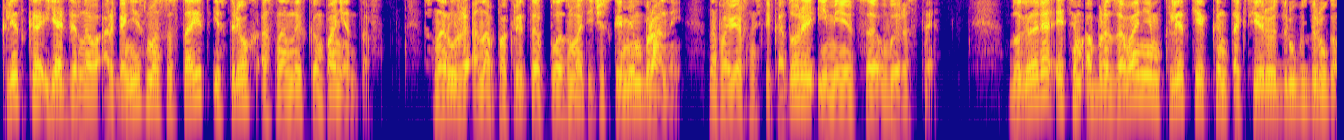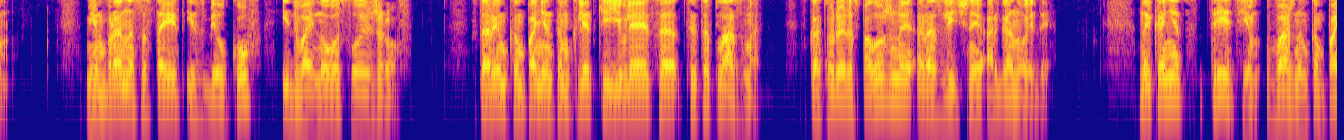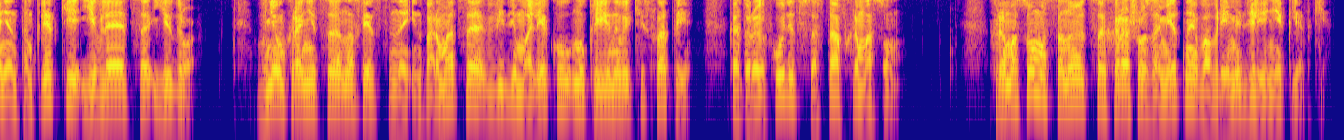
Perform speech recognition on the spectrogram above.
Клетка ядерного организма состоит из трех основных компонентов. Снаружи она покрыта плазматической мембраной, на поверхности которой имеются выросты. Благодаря этим образованиям клетки контактируют друг с другом. Мембрана состоит из белков и двойного слоя жиров. Вторым компонентом клетки является цитоплазма, в которой расположены различные органоиды. Наконец, третьим важным компонентом клетки является ядро. В нем хранится наследственная информация в виде молекул нуклеиновой кислоты, которая входит в состав хромосом. Хромосомы становятся хорошо заметны во время деления клетки.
